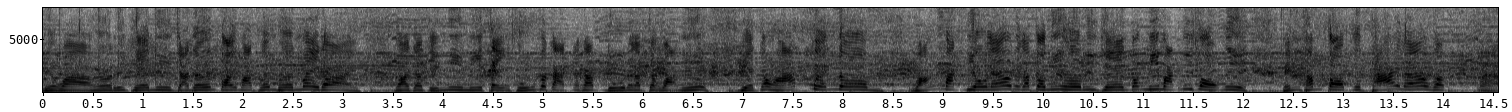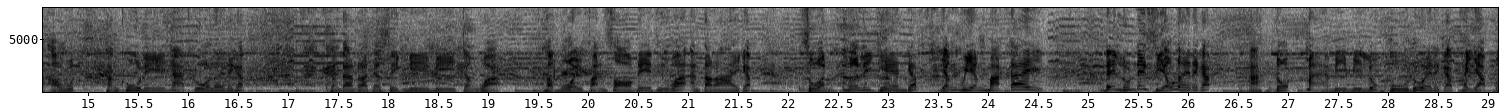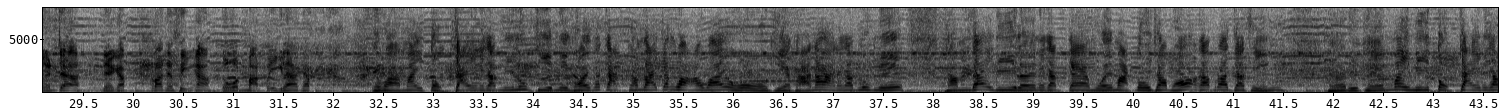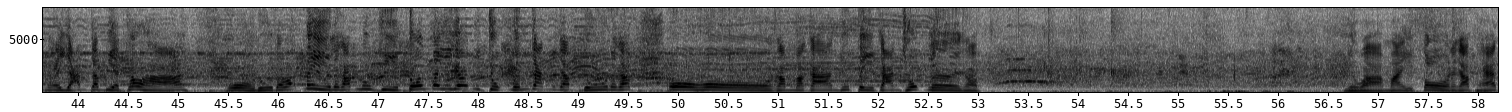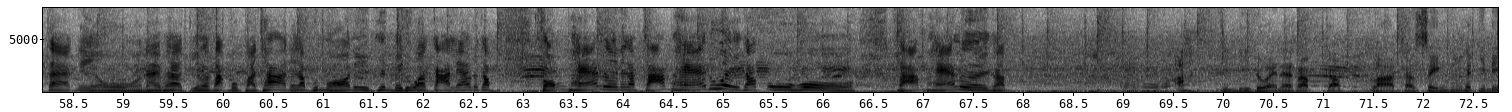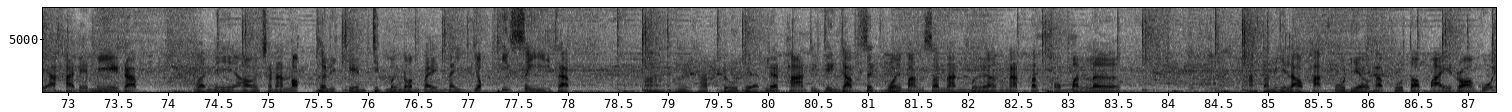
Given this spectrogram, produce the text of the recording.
เรียกว่าเฮอริเคนนี่จะเดินต่อยหมัดเพลินๆไม่ได้ราชสิงห์นี่มีเตะสูงสกัดนะครับ ดูนะครับจังหวะนี้เบียดเข้าหาเหมือนเดิม หวังหมัดเดียวแล้วนะครับ ตอนนี้เฮอริเคนต้องมีหมัดมีศอกนี่ เป็นคำตอบสุดท้ายแล้วครับอาวุธทั้งคู่นี่น่ากลัวเลยนะครับ ทางด้านราชสิงห์นี่มีจังหวะขโมยฟันศอกนี่ถือว่าอันตรายครับ ส่วนเฮอริเคนครับยังเวียงหมัดได้ ได้ลุ้นได้เสียวเลยนะครับอะโดนแหมมีมีลูกขู่ด้วยนะครับ ขยับเหมือนจะเนี่ยครับราชสิงห์อ้าวโดนหมัดไปอีกแล้วครับเรียกว่าไม่ตกใจนะครับมีลูกทีมนี่คอยสกัดทำลายจังหวะเอาไว้โอ้โหเขี่ยขาหน้านะครับ ลูกนี้ทำได้ดีเลยนะครับ แก้มวยหมัดโดยเฉพาะครับ ราชสิงห์เฮอริเคนไม่มีตกใจนะครับพยายามจะเบียดเข้าหา โอ้ดูแต่ว่านี่เลยครับ ลูกทีบโดนไปเยอะๆนี่จุกเหมือนกันนะครับดูนะครับ โอ้โหกรรมการยุติการชกเลยครับ เรียกว่าไม่โต้นะครับแผลแตกนี่โอ้โหนายแพทย์จิรศักดิ์บุปผาชาตินะครับ คุณหมอนี่ขึ้นไปดูอาการแล้วนะครับสองแผลเลยนะครับสามแผลด้วยครับ โอ้โหสามแผลเลยครับโอ้โหอะยินดีด้วยนะครับกับราชสิงห์เพชรยินดีอะคาเดมี่ครับวันนี้เอาชนะน็อกเฮอริเคนจิตเมืองนนท์ไปในยกทีสี่4 ครับนี่ครับดูเดือดเลือดพ่านจริง ๆ ครับศึกมวยมันสนั่นเมืองนัดปฐมบันเลิก ตอนนี้เราพักคู่เดียวครับคู่ต่อไปรองคู่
